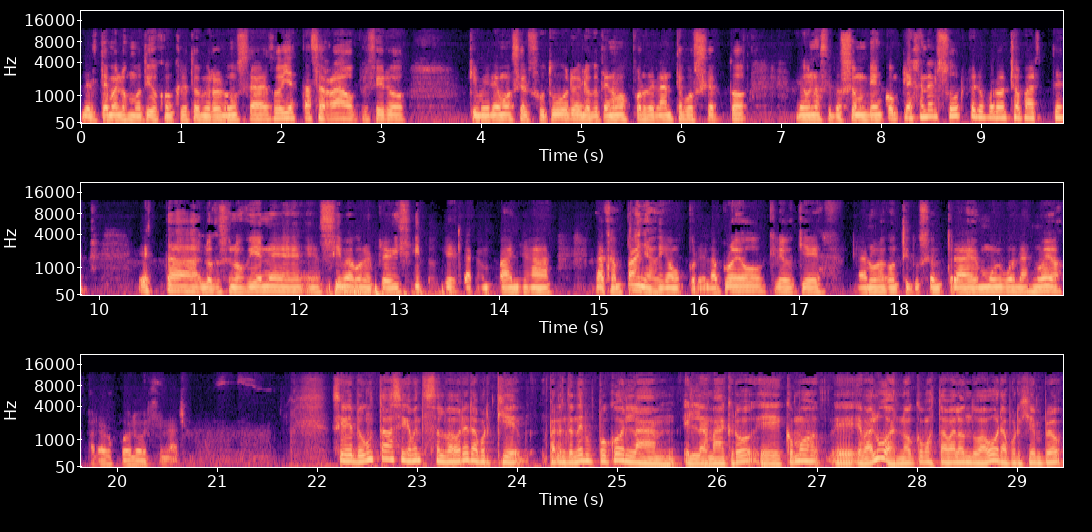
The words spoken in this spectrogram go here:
del tema de los motivos concretos de mi renuncia. Eso ya está cerrado, prefiero que miremos el futuro y lo que tenemos por delante, por cierto, es una situación bien compleja en el sur, pero por otra parte esta, lo que se nos viene encima con el plebiscito, que es la campaña, las campañas, digamos, por el apruebo. Creo que la nueva constitución trae muy buenas nuevas para los pueblos originarios. Sí, mi pregunta básicamente, Salvador, era porque para entender un poco en la, en la macro, eh, ¿cómo eh, evalúas, no? ¿Cómo está evaluando ahora, por ejemplo,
